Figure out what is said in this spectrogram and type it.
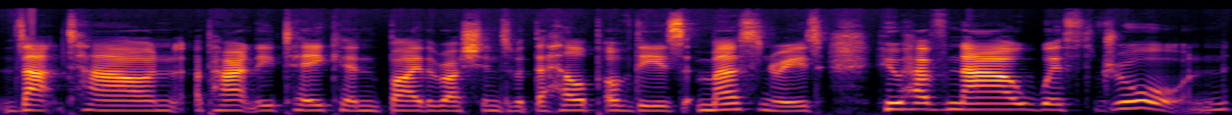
That town apparently taken by the Russians with the help of these mercenaries who have now withdrawn.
